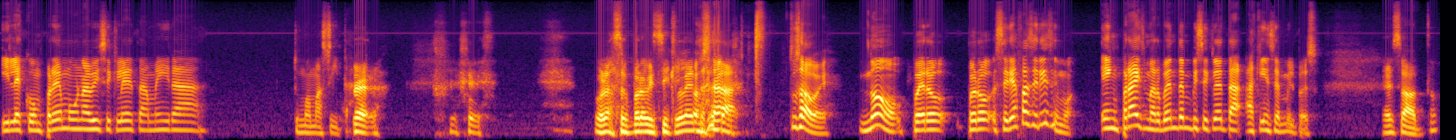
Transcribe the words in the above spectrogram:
y le compremos una bicicleta, mira, tu mamacita? Una super bicicleta. O sea, tú sabes, no, pero, pero sería facilísimo. En Pricemar venden bicicleta a 15 mil pesos. Exacto.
